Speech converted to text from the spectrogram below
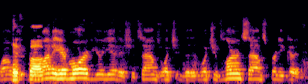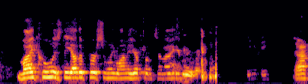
Well, If, we, we uh, want to hear more of your Yiddish. It sounds what you, the, what you've learned sounds pretty good. Mike, who is the other person we want to hear from tonight? Ja.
